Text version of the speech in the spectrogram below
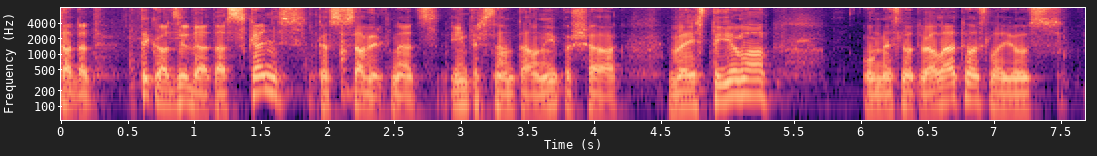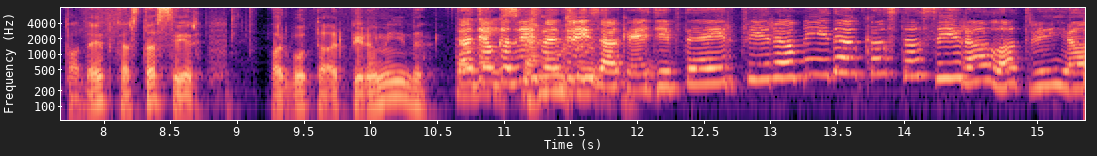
Tātad tikko dzirdētās skaņas, kas savirknētas interesantā un īpašā vēstījumā, un mēs ļoti vēlētos, lai jūs pateiktu, kas tas ir. Varbūt tā ir piramīda. Tad jau gandrīz vai drīzāk Eģiptē ir piramīda, kas tas ir Latvijā.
